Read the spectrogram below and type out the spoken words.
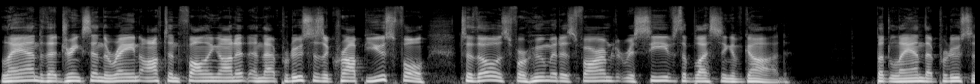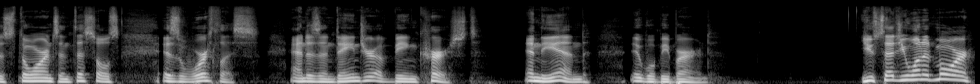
land that drinks in the rain, often falling on it, and that produces a crop useful to those for whom it is farmed, receives the blessing of God. But land that produces thorns and thistles is worthless and is in danger of being cursed. In the end, it will be burned. You said you wanted more.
